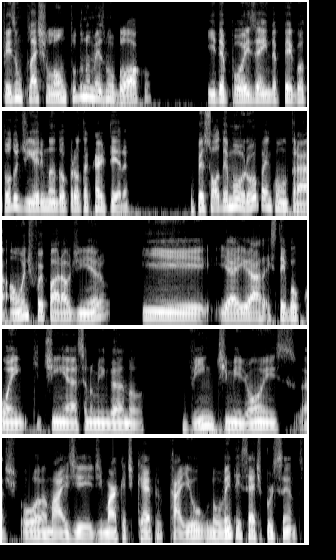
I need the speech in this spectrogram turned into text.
fez um flash loan, tudo no mesmo bloco, e depois ainda pegou todo o dinheiro e mandou para outra carteira. O pessoal demorou para encontrar aonde foi parar o dinheiro e, e aí a stablecoin que tinha, se eu não me engano, 20 milhões acho, ou a mais de, de market cap caiu 97%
